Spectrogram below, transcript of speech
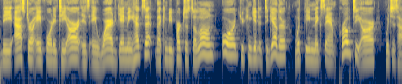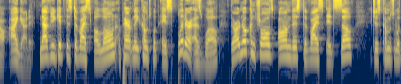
The Astro A40TR is a wired gaming headset that can be purchased alone, or you can get it together with the Mixamp Pro TR, which is how I got it. Now, if you get this device alone, apparently it comes with a splitter as well. There are no controls on this device itself. It just comes with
